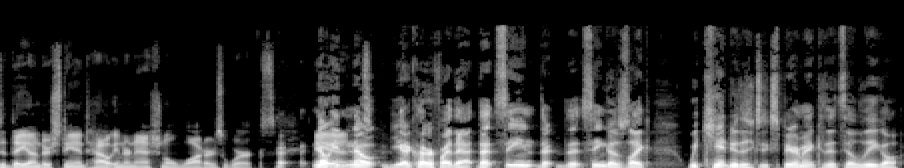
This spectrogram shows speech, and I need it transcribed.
did they understand how international waters works? No, it, no, you got to clarify that. That scene, that, that scene goes like, "We can't do this experiment because it's illegal.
